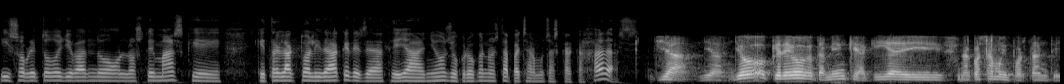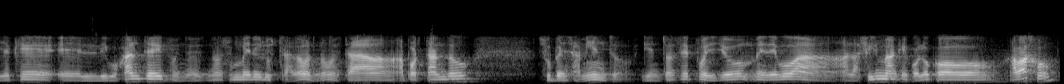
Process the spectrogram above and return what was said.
y sobre todo llevando los temas que, que trae la actualidad que desde hace ya años yo creo que no está para echar muchas carcajadas. Ya, ya. Yo creo también que aquí hay una cosa muy importante y es que el dibujante pues, no es un mero ilustrador, ¿no? Está aportando su pensamiento. Y entonces, pues yo me debo a, la firma que coloco abajo.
